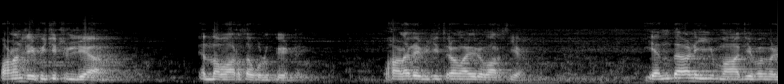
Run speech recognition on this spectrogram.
പണം ലഭിച്ചിട്ടില്ല എന്ന വാർത്ത കൊടുക്കുകയുണ്ടായി വളരെ വിചിത്രമായൊരു വാർത്തയാണ്. എന്താണ് ഈ മാധ്യമങ്ങൾ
